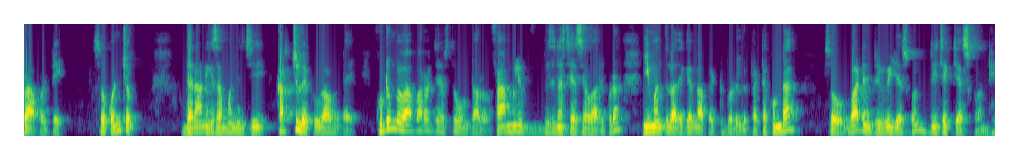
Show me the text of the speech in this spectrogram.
ప్రాపర్టీ. సో కొంచెం ధనానికి సంబంధించి ఖర్చులు ఎక్కువగా ఉంటాయి. కుటుంబ వ్యాపారం చేస్తూ ఉంటారు. ఫ్యామిలీ బిజినెస్ చేసేవారు కూడా ఈ మంత్లో అధికంగా పెట్టుబడులు పెట్టకుండా సో వాటిని రివ్యూ చేసుకొని రీచెక్ చేసుకోండి.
